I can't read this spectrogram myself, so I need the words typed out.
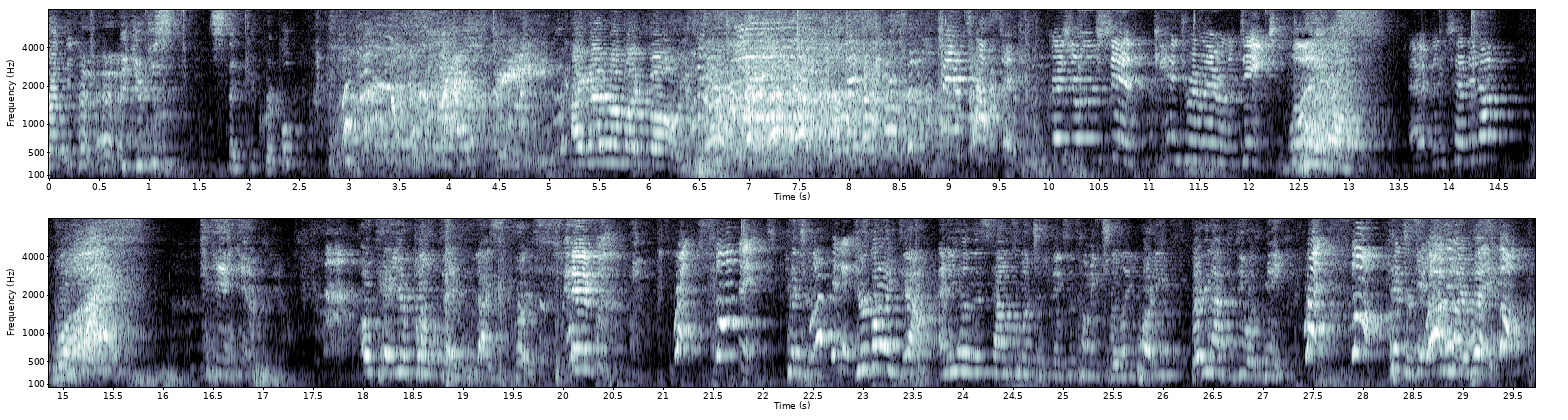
Did you just snake the cripple? I got it on my phone. Fantastic! You guys don't understand. Kendra and I are on a date. What? Evan set it up. What? Damn. Okay, you're both dead. Who dies first? Him. Brett, stop it! Kendra, Stop it! You're going down. Anyone in this town so much as thinks of coming chilling party, they're gonna have to deal with me. Brett, stop! Kendra, get Stop out of it! my way. Stop it!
